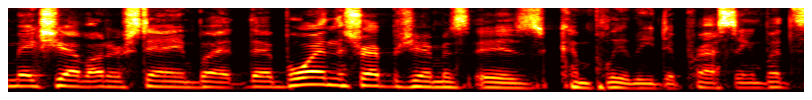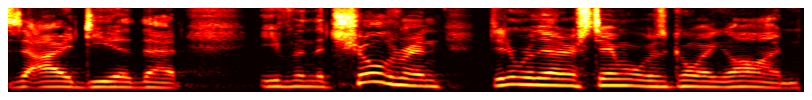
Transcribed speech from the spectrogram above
Makes you have understanding, but the boy in the striped pajamas is is completely depressing. But the idea that even the children didn't really understand what was going on.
